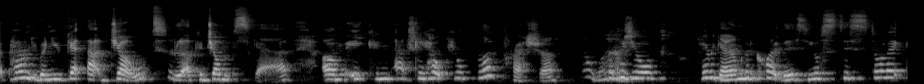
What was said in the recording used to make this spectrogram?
apparently when you get that jolt like a jump scare um, it can actually help your blood pressure oh wow. because your here we go i'm going to quote this your systolic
